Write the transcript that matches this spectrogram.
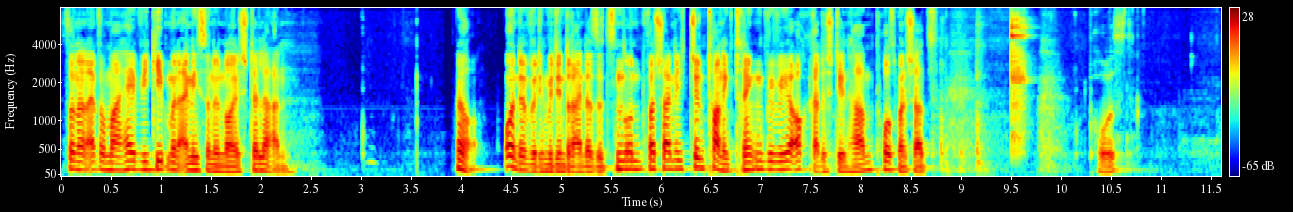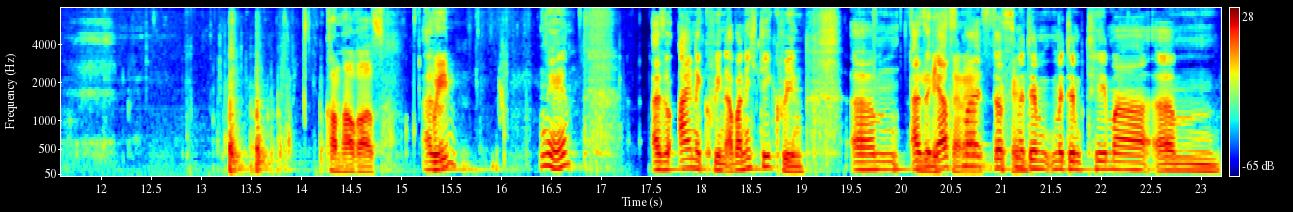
sondern einfach mal, hey, wie geht man eigentlich so eine neue Stelle an? Ja. Und dann würde ich mit den dreien da sitzen und wahrscheinlich Gin Tonic trinken, wie wir hier auch gerade stehen haben. Prost, mein Schatz. Prost. Komm, hau raus. Also- Queen? Nee. Also eine Queen, aber nicht die Queen. Ähm, also erstmal das okay. mit dem mit dem Thema ähm,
